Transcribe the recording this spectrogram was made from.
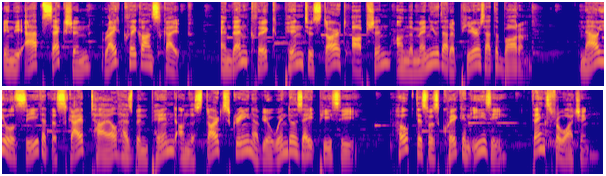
In the Apps section, right-click on Skype and then click Pin to Start option on the menu that appears at the bottom. Now you will see that the Skype tile has been pinned on the start screen of your Windows 8 PC. Hope this was quick and easy. Thanks for watching.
